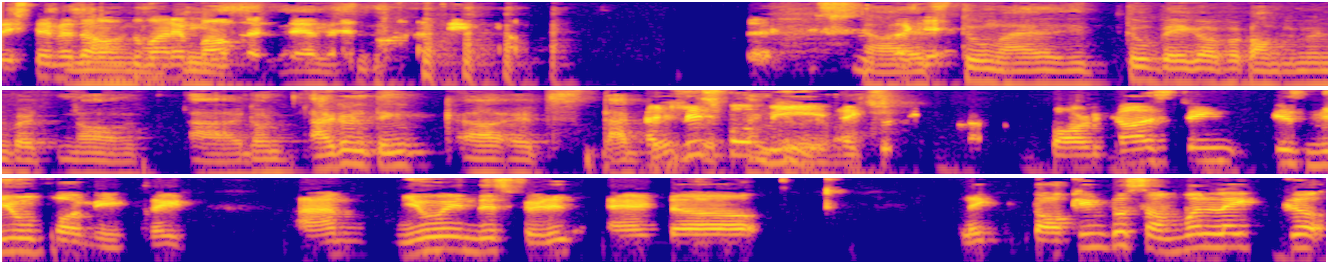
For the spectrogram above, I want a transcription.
रिश्ते में तो हम तुम्हारे बाप लगते हैं वैसे। No, Okay. it's too much, too big of a compliment, but no, I don't. I don't think uh, it's that big. At least but for thank me, you very much. actually, podcasting is new for me, right? I'm new in this field, and uh, like talking to someone like uh,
